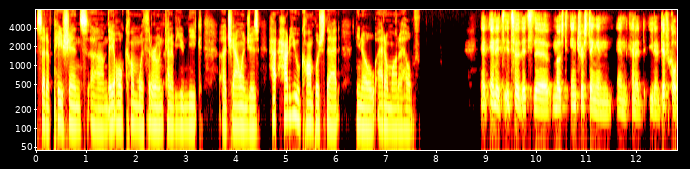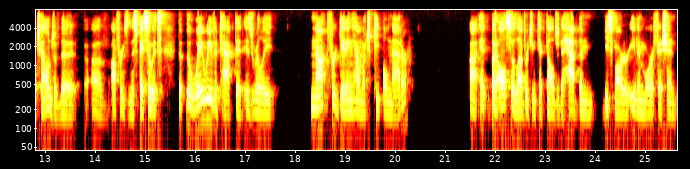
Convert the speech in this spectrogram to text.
set of patients. Um, they all come with their own kind of unique uh, challenges. How, how do you accomplish that, you know, at Omada Health? And, and it's it's so it's the most interesting and and kind of you know difficult challenge of the of offerings in the space. So it's the, the way we've attacked it is really not forgetting how much people matter, uh, but also leveraging technology to have them be smarter, even more efficient,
